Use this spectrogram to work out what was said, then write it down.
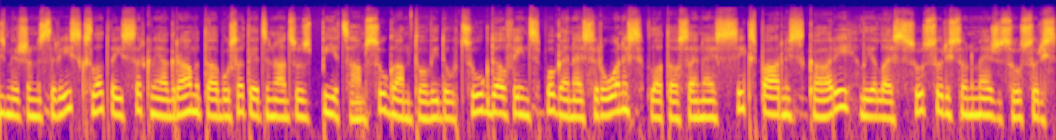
izmiršanas risks Latvijas sarkanajā grāmatā būs attiecināts uz piecām sugām, to vidū cūkdelfīns, pogainais ronis, platausainais sikspārnis, kā arī lielais susuris un meža susuris.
